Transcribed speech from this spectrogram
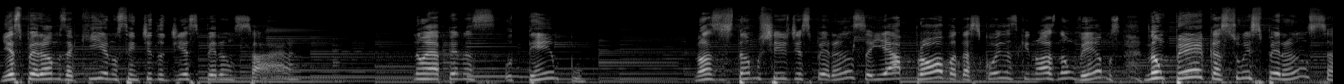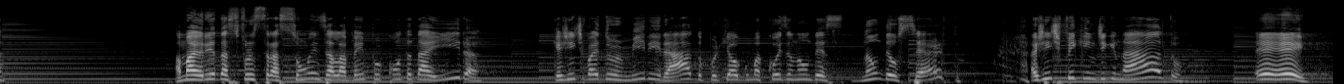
E esperamos aqui é no sentido de esperançar. Não é apenas o tempo. Nós estamos cheios de esperança e é a prova das coisas que nós não vemos. Não perca a sua esperança. A maioria das frustrações, ela vem por conta da ira que a gente vai dormir irado porque alguma coisa não, des, não deu certo, a gente fica indignado. Ei, ei,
